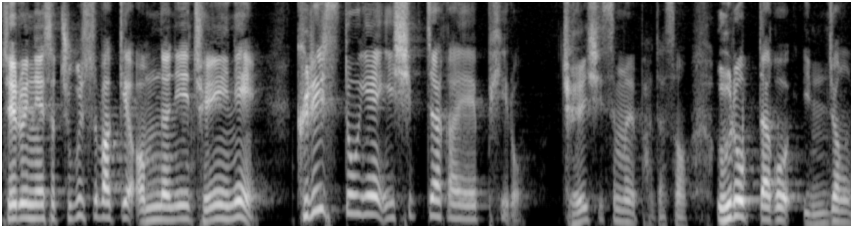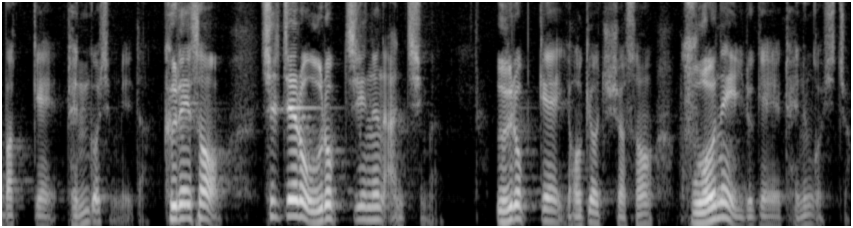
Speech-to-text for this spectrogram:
죄로 인해서 죽을 수밖에 없는 이 죄인이 그리스도의 이 십자가의 피로 죄 씻음을 받아서 의롭다고 인정받게 된 것입니다. 그래서 실제로 의롭지는 않지만 의롭게 여겨 주셔서 구원에 이르게 되는 것이죠.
